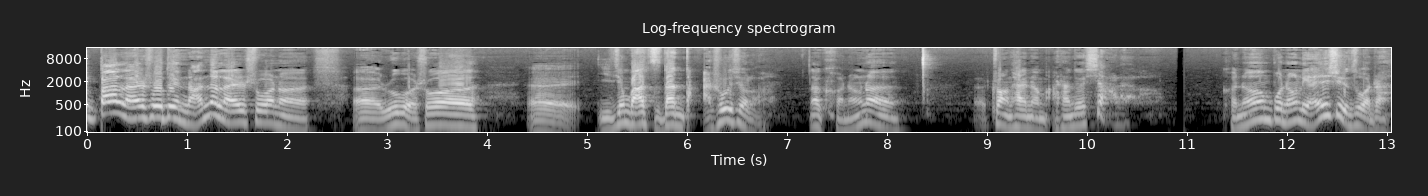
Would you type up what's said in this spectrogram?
般来说，对男的来说呢，呃，如果说呃已经把子弹打出去了，那可能呢，呃，状态呢马上就下来了。可能不能连续作战，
